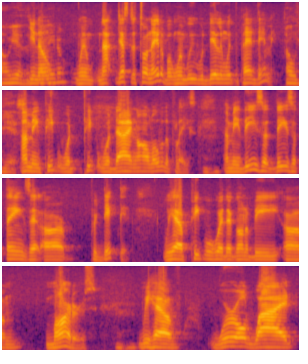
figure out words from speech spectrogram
Oh yeah, you tornado? know when not just the tornado, but when we were dealing with the pandemic. Oh yes. I mean, people were people were dying all over the place. Mm-hmm. I mean, these are these are things that are predicted. We have people where they're going to be um, martyrs. Mm-hmm. We have worldwide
